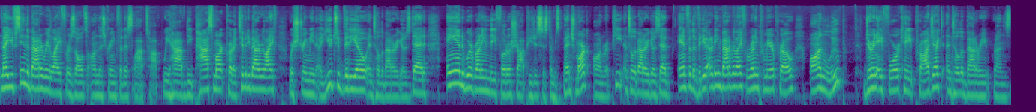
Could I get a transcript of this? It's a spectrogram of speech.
Now you've seen the battery life results on the screen for this laptop. We have the Passmark productivity battery life. We're streaming a YouTube video until the battery goes dead. And we're running the Photoshop Puget Systems benchmark on repeat until the battery goes dead. And for the video editing battery life, we're running Premiere Pro on loop during a 4K project until the battery runs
